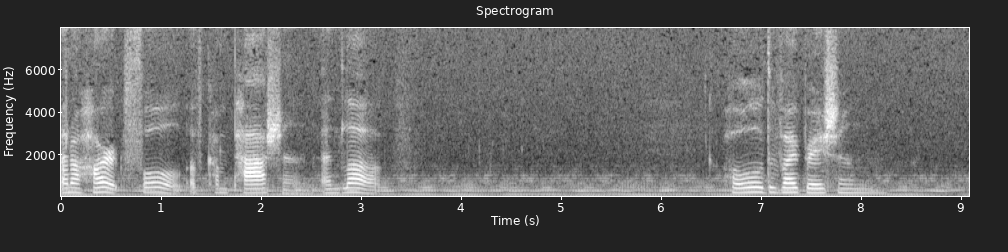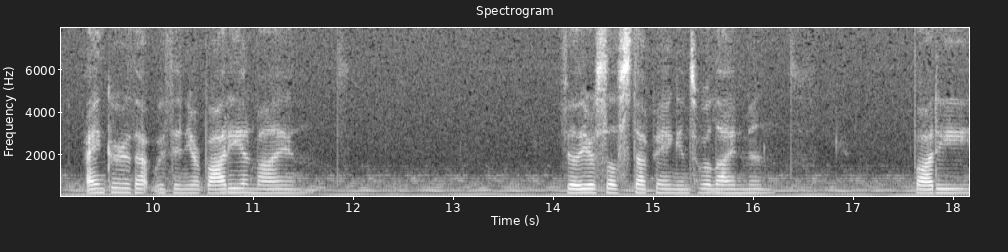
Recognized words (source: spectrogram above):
and a heart full of compassion and love. Hold the vibration, anchor that within your body and mind. Feel yourself stepping into alignment body,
